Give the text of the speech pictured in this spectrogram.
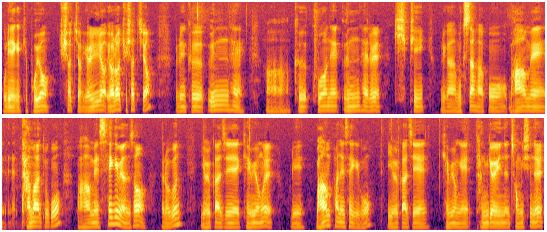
우리에게 이렇게 보여주셨죠. 열려, 열어주셨죠. 우리는 그 은혜, 어, 그 구원의 은혜를 깊이 우리가 묵상하고 마음에 담아두고 마음에 새기면서 여러분 이열 가지의 계명을 우리 마음판에 새기고 이열 가지의 계명에 담겨 있는 정신을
